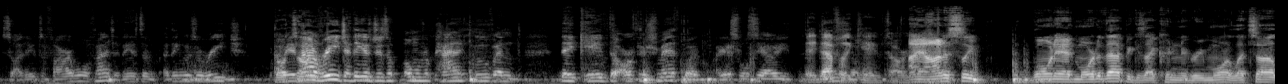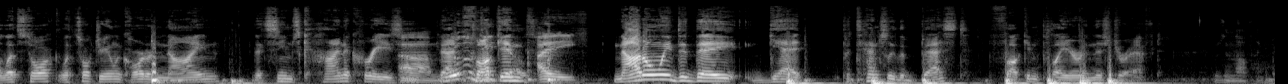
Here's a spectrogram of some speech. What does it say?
So I think it's a fireable offense. I think it's a. I think it was a reach. I oh, mean, it's not a reach. I think it's just a, almost a panic move, and they caved to Arthur Smith. But I guess we'll see how he. they definitely caved to our I honestly won't add more to that because I couldn't agree more. Let's uh let's talk let's talk Jalen Carter nine. That seems kind of crazy. Um, that fucking details? I not only did they get potentially the best fucking player in this draft, it was nothing.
